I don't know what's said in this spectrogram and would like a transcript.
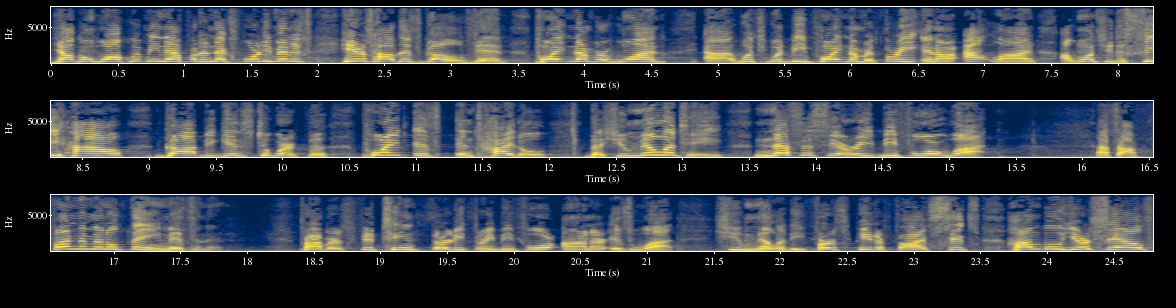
Y'all gonna walk with me now for the next 40 minutes? Here's how this goes then. Point number one, uh, which would be point number three in our outline, I want you to see how God begins to work. The point is entitled the humility necessary before what? That's our fundamental theme, isn't it? Proverbs 15 33, before honor is what? Humility. 1 Peter 5 6, humble yourselves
